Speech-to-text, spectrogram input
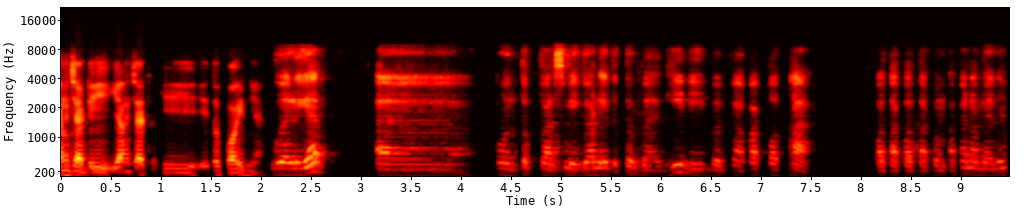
yang jadi yang jadi itu poinnya. Gue lihat uh, untuk transmigran itu terbagi di beberapa kota. Kota-kota apa namanya?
